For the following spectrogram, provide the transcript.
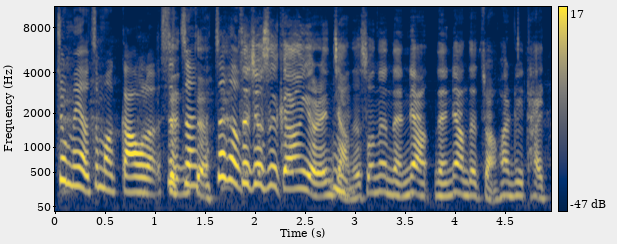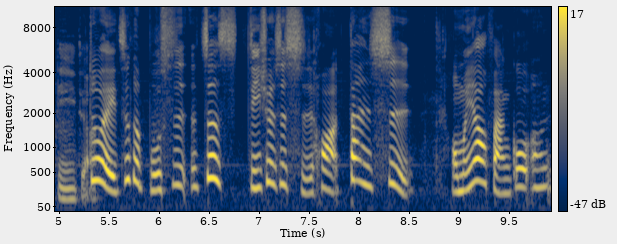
就没有这么高了，是真的。这个这就是刚刚有人讲的，说那能量能量的转换率太低的。对，这个不是，这的确是实话。但是我们要反过，嗯，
